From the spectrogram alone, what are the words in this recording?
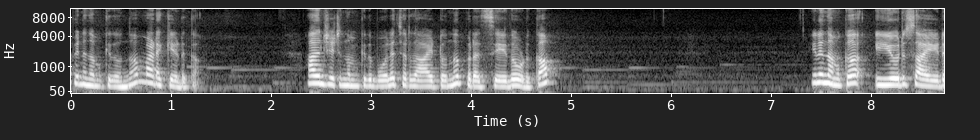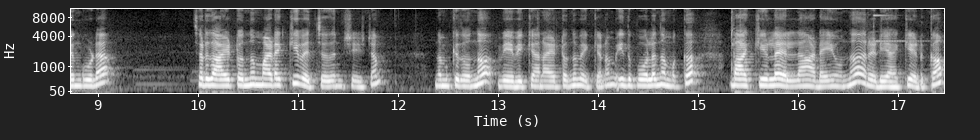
പിന്നെ നമുക്കിതൊന്ന് മടക്കിയെടുക്കാം അതിനുശേഷം നമുക്കിതുപോലെ ചെറുതായിട്ടൊന്ന് പ്രസ് ചെയ്ത് കൊടുക്കാം. ഇനി നമുക്ക് ഈ ഒരു സൈഡും കൂടെ ചെറുതായിട്ടൊന്ന് മടക്കി വെച്ചതിന് ശേഷം നമുക്കിതൊന്ന് വേവിക്കാനായിട്ടൊന്ന് വെക്കണം. ഇതുപോലെ നമുക്ക് ബാക്കിയുള്ള എല്ലാ അടയും ഒന്ന് റെഡിയാക്കി എടുക്കാം.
